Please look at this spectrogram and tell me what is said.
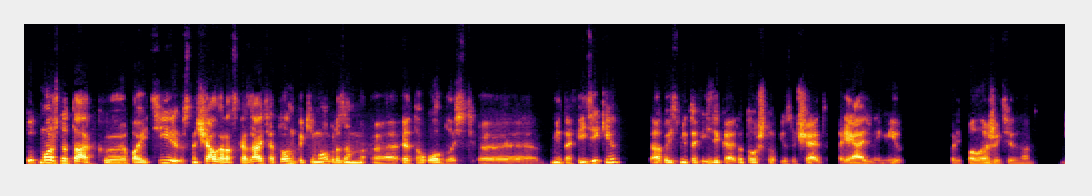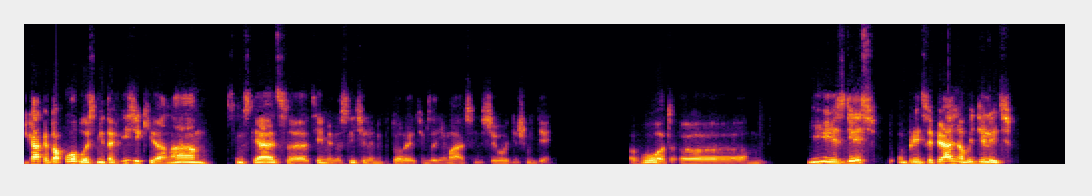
тут можно так э, пойти, сначала рассказать о том, каким образом э, эта область э, метафизики, да, то есть метафизика это то, что изучает реальный мир, предположительно. И как эта область метафизики, она смысляется теми мыслителями, которые этим занимаются на сегодняшний день. Вот. И здесь принципиально выделить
